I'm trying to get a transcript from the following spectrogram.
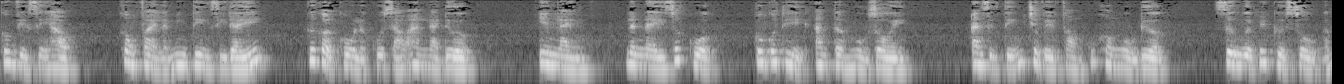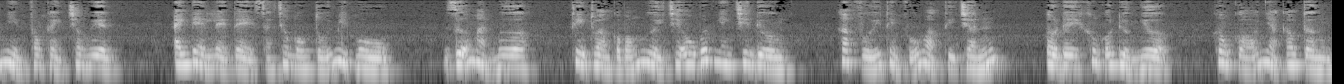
công việc dạy học, Không phải là minh tinh gì đấy. Cứ gọi cô là cô giáo An là được. Yên lành, Lần này rốt cuộc, Cô có thể an tâm ngủ rồi. An dự tính trở về phòng cũng không ngủ được. Dựa người bên cửa sổ ngắm nhìn phong cảnh trong nguyện Ánh đèn lẻ tẻ sáng trong bóng tối mịt mù. Giữa màn mưa, Thỉnh thoảng có bóng người che ô bước nhanh trên đường, Khác với thành phố hoặc thị trấn. Ở đây không có đường nhựa, Không có nhà cao tầng,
